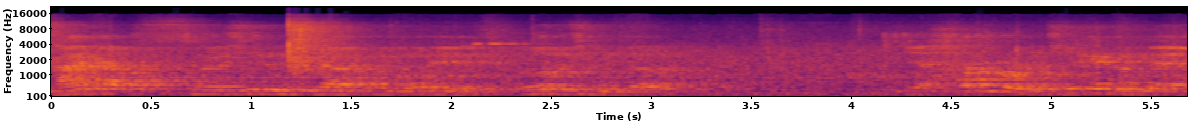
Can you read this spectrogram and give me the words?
나이가 드신자 우리 어르신들 이제 하루를 지내는데요.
